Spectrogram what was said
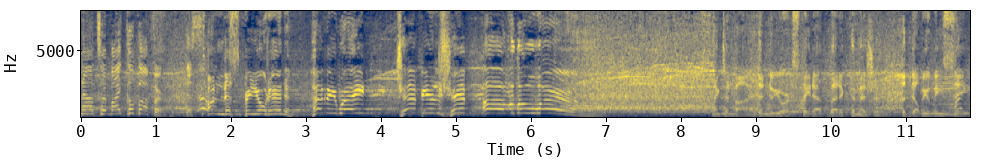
let's to announcer Michael Buffer. The undisputed heavyweight championship of the world. Sanctioned by the New York State Athletic Commission, the WBC.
